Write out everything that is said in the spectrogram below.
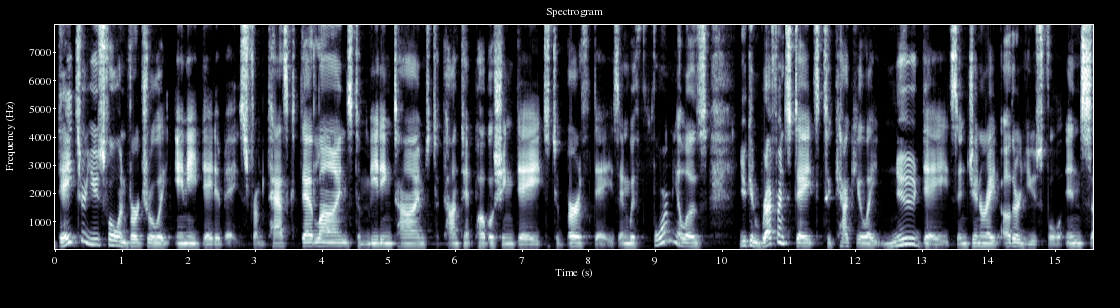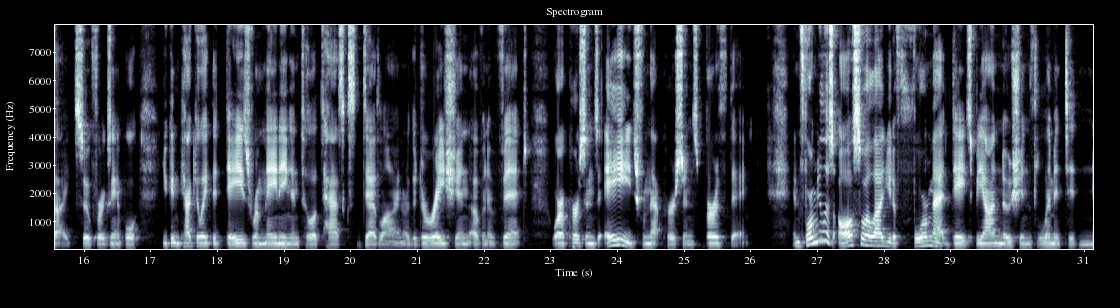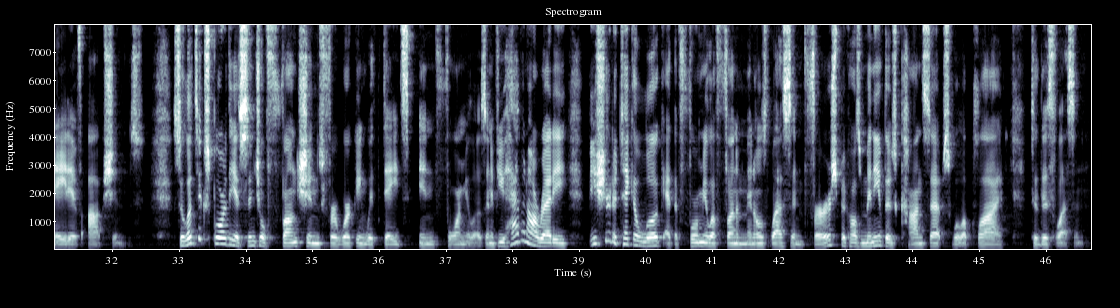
Dates are useful in virtually any database, from task deadlines to meeting times to content publishing dates to birthdays. And with formulas, you can reference dates to calculate new dates and generate other useful insights. So, for example, you can calculate the days remaining until a task's deadline, or the duration of an event, or a person's age from that person's birthday. And formulas also allow you to format dates beyond Notion's limited native options. So let's explore the essential functions for working with dates in formulas. And if you haven't already, be sure to take a look at the Formula Fundamentals lesson first because many of those concepts will apply to this lesson.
